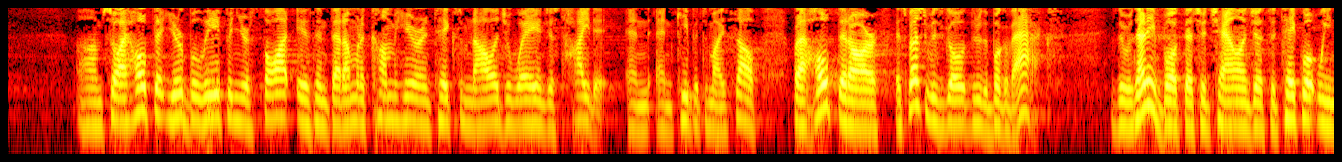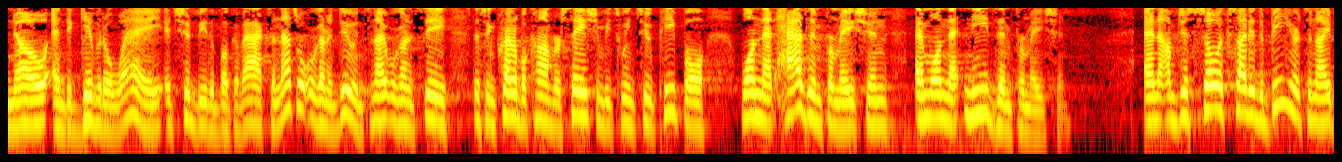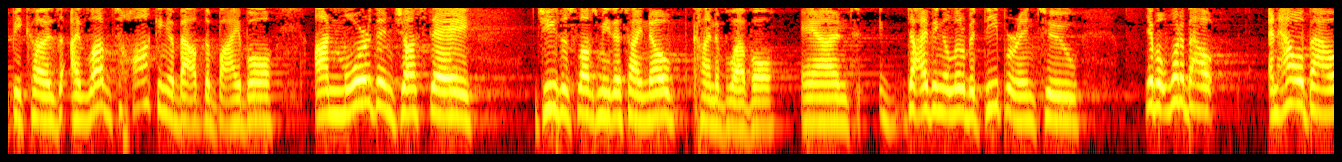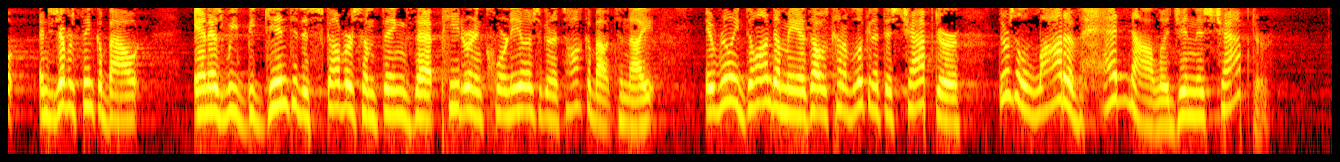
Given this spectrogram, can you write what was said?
Um, so I hope that your belief and your thought isn't that I'm going to come here and take some knowledge away and just hide it and, and keep it to myself. But I hope that our, especially as we go through the book of Acts, if there was any book that should challenge us to take what we know and to give it away, it should be the book of Acts. And that's what we're going to do. And tonight we're going to see this incredible conversation between two people, one that has information and one that needs information. And I'm just so excited to be here tonight because I love talking about the Bible on more than just a Jesus loves me, this I know kind of level, and diving a little bit deeper into, yeah, but what about, and how about, and did you ever think about, and as we begin to discover some things that Peter and Cornelius are going to talk about tonight, it really dawned on me as I was kind of looking at this chapter, there's a lot of head knowledge in this chapter.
